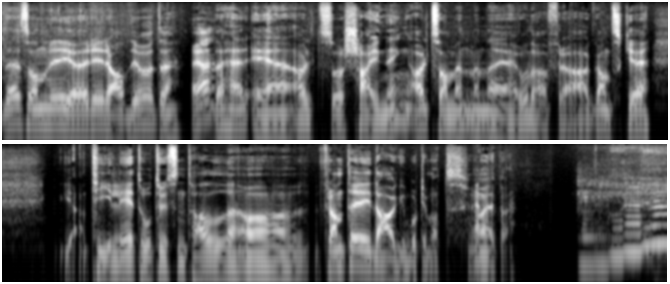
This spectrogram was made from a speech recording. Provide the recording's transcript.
det er sånn vi gjør i radio, vet du. ja. Det her er altså Shining, alt sammen, men det er jo da fra ganske ja, tidlig 2000-tall og fram til i dag, bortimot. Vi må høre på det.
